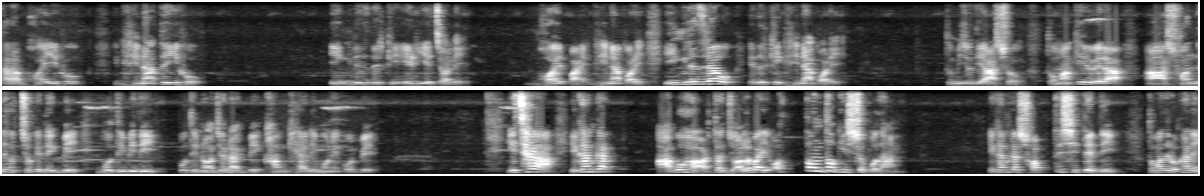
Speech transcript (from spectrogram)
তারা ভয়ে হোক, ঘৃণাতেই হোক, ইংরেজদেরকে এড়িয়ে চলে, ভয় পায়, ঘৃণা করে। ইংরেজরাও এদেরকে ঘৃণা করে। তুমি যদি আসো, তোমাকেও এরা সন্দেহ চোখে দেখবে, গতিবিধি প্রতি নজর রাখবে, খামখেয়ালি মনে করবে। এছাড়া এখানকার আবহাওয়া অর্থাৎ জলবায়ু অত্যন্ত গ্রীষ্মপ্রধান। এখানকার সবচেয়ে শীতের দিন তোমাদের ওখানে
